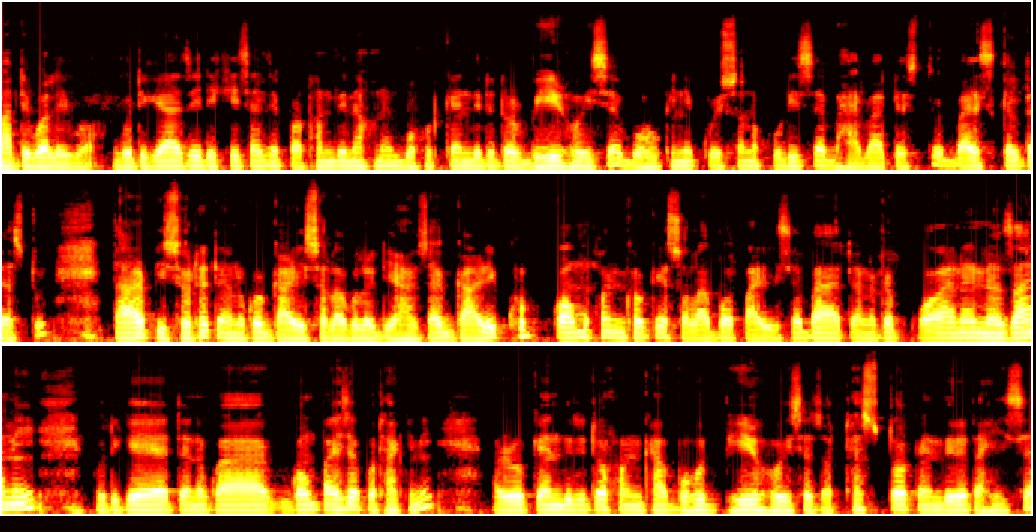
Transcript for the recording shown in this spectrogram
মাতিব লাগিব। গতিকে আজি দেখিছে আজি প্ৰথম দিনাখনে বহুত কেণ্ডিডেটৰ ভিৰ হৈছে বহুখিনি কুৱেশ্যন সুধিছে ভাইবা টেষ্টটোত বা স্কিল টেষ্টটোত তাৰ পিছতহে তেওঁলোকক গাড়ী চলাবলৈ দিয়া হৈছে। আৰু গাড়ী খুব কম সংখ্যকে চলাব পাৰিছে বা তেওঁলোকে পৰা নাই নাজানেই। গতিকে তেনেকুৱা গম পাইছে কথাখিনি। আৰু কেণ্ডিডেটৰ সংখ্যা বহুত ভিৰ হৈছে, যথেষ্ট কেণ্ডিডেট আহিছে।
